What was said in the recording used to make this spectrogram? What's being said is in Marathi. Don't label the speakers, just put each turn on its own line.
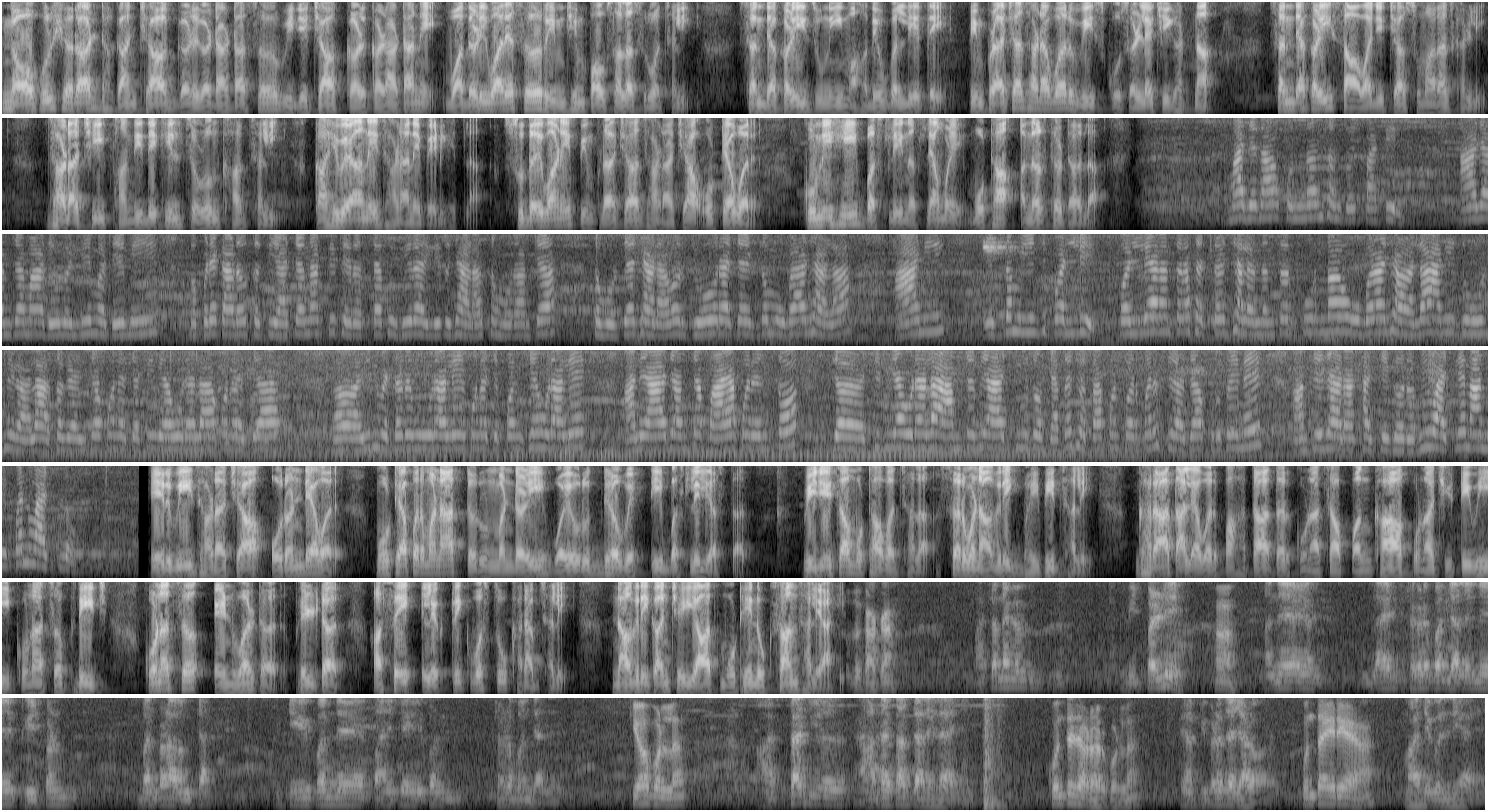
नवापूर शहरात ढगांच्या गडगडाटासह विजेच्या कडकडाटाने वादळी वाऱ्यासह रिमझिम पावसाला सुरुवात झाली. संध्याकाळी जुनी महादेव गल्ली येथे पिंपळाच्या झाडावर वीज कोसळल्याची घटना संध्याकाळी सहा वाजेच्या सुमारास घडली. झाडाची फांदी देखील जळून खाक झाली. काही वेळाने झाडाने पेट घेतला. सुदैवाने पिंपळाच्या झाडाच्या ओट्यावर कोणीही बसले नसल्यामुळे मोठा अनर्थ टळला.
माझे नाव कुंदन संतोष पाटील. आज आमच्या महादेव गल्लीमध्ये मी कपडे काढत होती. अचानक तिथे रस्त्यात उभी राहिली. तर झाडासमोर आमच्या समोरच्या झाडावर जोराच्या एकदम उभा झाला आणि एकदम इंच पडली. पडल्यानंतर असं टच झाल्यानंतर पूर्ण उभा झाला आणि धूर निघाला. सगळ्यांच्या कोणाच्या टी उडाला कोणाच्या इन्व्हर्टर उडाले कोणाचे पंखे उडाले. आणि आज आमच्या पायापर्यंत ज चिमण्या उडाला आमच्या बी आज जीव धोक्यातच होता पण परपरक्षाच्या कृपेने आमचे झाडाखालचे घरं बी वाचले आणि आम्ही पण वाचलो.
एरवी झाडाच्या ओरंड्यावर मोठ्या प्रमाणात तरुण मंडळी वयोवृद्ध व्यक्ती बसलेली असतात. विजेचा मोठा आवाज झाला. सर्व नागरिक भयभीत झाले. घरात आल्यावर पाहता तर कोणाचा पंखा कोणाची टीव्ही कोणाचं फ्रीज कोणाचं इन्व्हर्टर फिल्टर असे इलेक्ट्रिक वस्तू खराब झाले. नागरिकांचे यात मोठे नुकसान झाले आहे.
होतं काका?
अचानक वीज पडली.
हां.
आणि लाइट सगळं बंद झाले आणि फ्रीज पण बंद पडा आमच्या. टी व्ही पण ने, पाणीचे पण सगळं बंद झालं.
केव्हा पडला?
आत्ताच अर्धा तास झालेला आहे.
कोणत्या झाडावर पडला?
या पिपळाच्या झाडावर.
कोणता एरिया आहे हा?
माझे गल्ली आहे.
